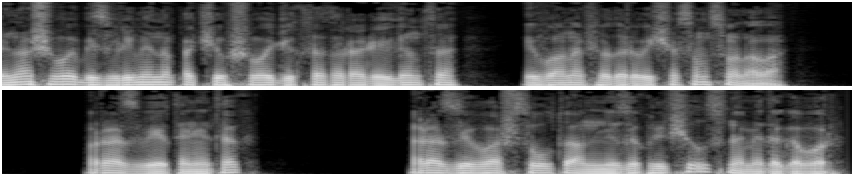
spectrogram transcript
и нашего безвременно почившего диктатора-регента Ивана Федоровича Самсонова. Разве это не так? Разве ваш султан не заключил с нами договор?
